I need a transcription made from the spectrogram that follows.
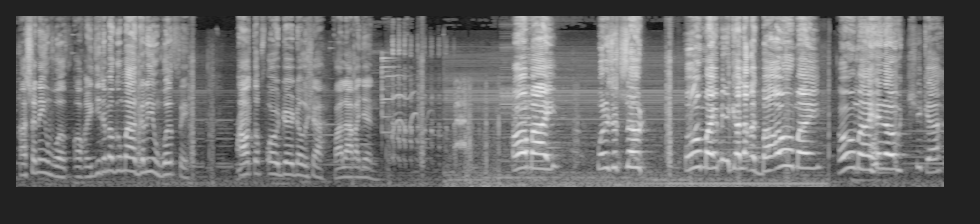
Asa na yung wolf? Okay, di naman gumagalo yung wolf eh. Out of order daw siya. Pala ka dyan. Oh my! What is that sound? Oh my, may naglalakad ba? Oh my! Oh my, hello, chika.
